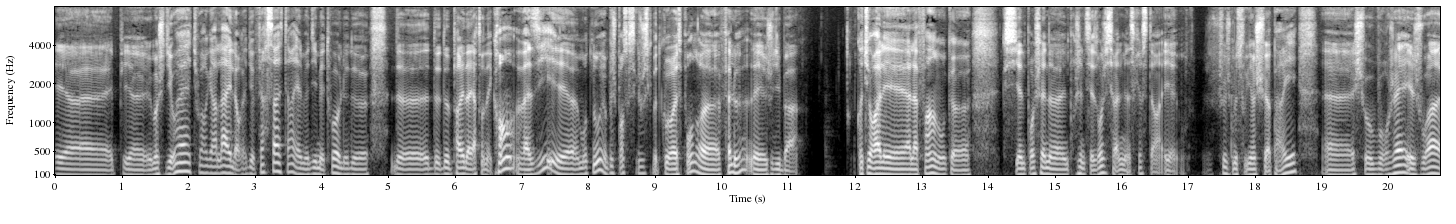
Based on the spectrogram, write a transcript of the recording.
Et, euh, et puis euh, moi je dis ouais tu vois regarde là il aurait dû faire ça etc. et elle me dit mais toi au lieu de, de, de, parler derrière ton écran vas-y et euh, montre-nous et en plus je pense que c'est quelque chose qui peut te correspondre fais-le et je lui dis bah quand tu auras les, à la fin. Donc, s'il y a une prochaine, une prochaine saison, j'essaierai de m'inscrire, etc. Et je, me souviens, je suis à Paris, je suis au Bourget et je vois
